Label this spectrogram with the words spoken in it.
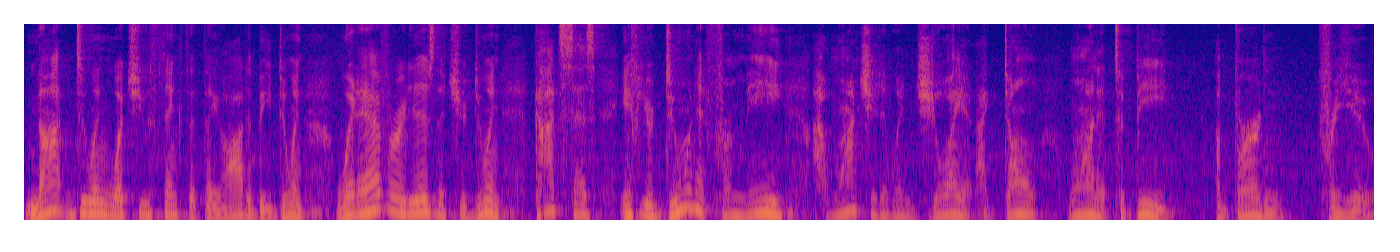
not doing what you think that they ought to be doing. Whatever it is that you're doing, God says, if you're doing it for me, I want you to enjoy it. I don't want it to be a burden for you.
